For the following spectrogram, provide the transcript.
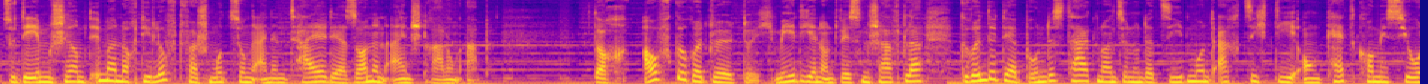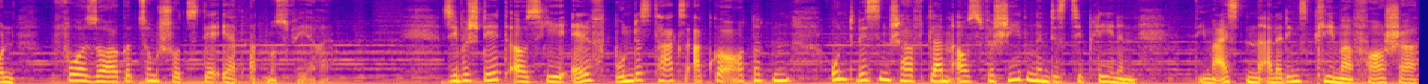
Zudem schirmt immer noch die Luftverschmutzung einen Teil der Sonneneinstrahlung ab. Doch aufgerüttelt durch Medien und Wissenschaftler gründet der Bundestag 1987 die Enquete-Kommission Vorsorge zum Schutz der Erdatmosphäre. Sie besteht aus je elf Bundestagsabgeordneten und Wissenschaftlern aus verschiedenen Disziplinen, die meisten allerdings Klimaforscher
